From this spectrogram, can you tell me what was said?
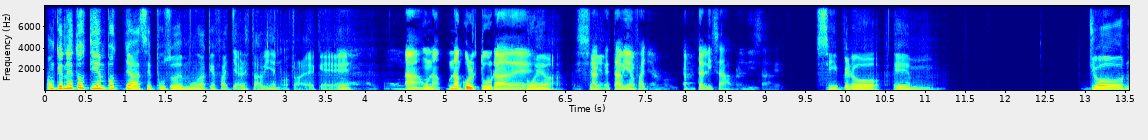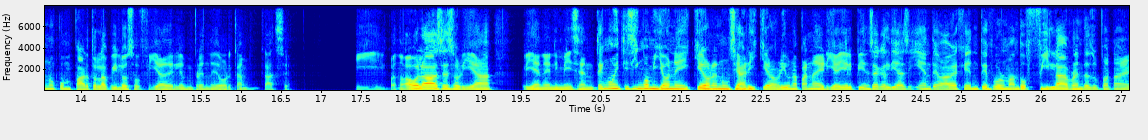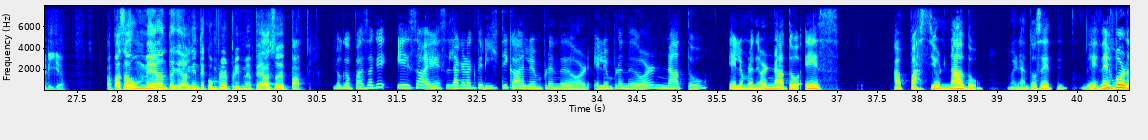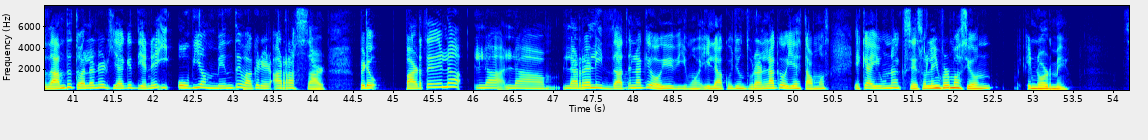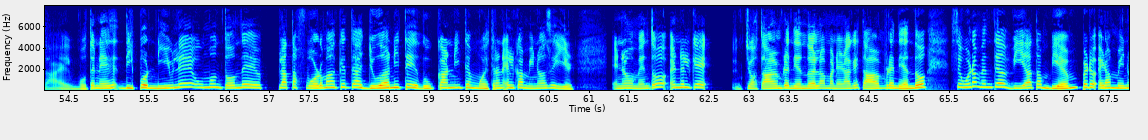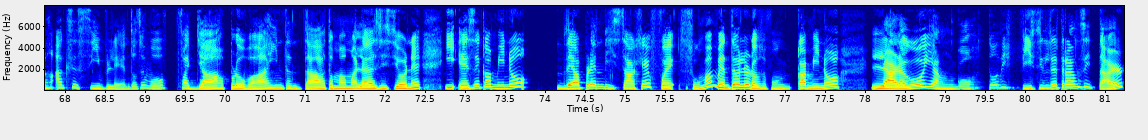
Aunque en estos tiempos ya se puso de moda que fallar está bien otra vez, que es Hay como una, una, una cultura de. nueva. Sí, Está, bien fallar capitalizar aprendizaje. sí, pero em, yo no comparto la filosofía del emprendedor kamikaze. Y cuando hago la asesoría, vienen y me dicen, tengo 25 millones y quiero renunciar y quiero abrir una panadería. Y él piensa que el día siguiente va a haber gente formando fila frente a su panadería. Ha pasado un mes antes que alguien te compre el primer pedazo de pan. Lo que pasa que esa es la característica del emprendedor. El emprendedor nato, el emprendedor nato es apasionado. Bueno, entonces es desbordante toda la energía que tiene y obviamente va a querer arrasar. Pero parte de la, la, la, la realidad en la que hoy vivimos y la coyuntura en la que hoy estamos es que hay un acceso a la información enorme. O sea, vos tenés disponible un montón de plataformas que te ayudan y te educan y te muestran el camino a seguir. En el momento en el que yo estaba emprendiendo de la manera que estaba emprendiendo, seguramente había también, pero era menos accesible. Entonces vos fallabas, probabas, intentabas tomar malas decisiones y ese camino de aprendizaje fue sumamente doloroso. Fue un camino largo y angosto, difícil de transitar,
